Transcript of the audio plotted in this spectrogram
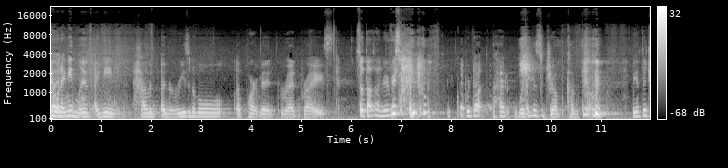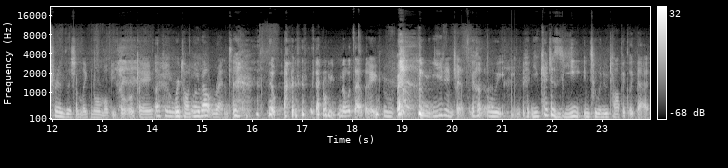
and when I mean live, I mean have an unreasonable apartment rent price. So thoughts on Riverside? We're not. How, where did this jump come from? We have to transition like normal people, okay? Okay, We're talking well- about rent. no, I don't even know what's happening. you didn't trust me. We, you can't just yeet into a new topic like that.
